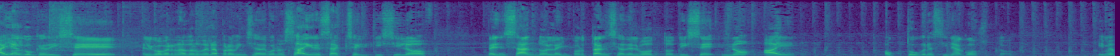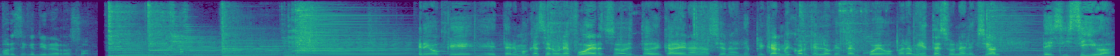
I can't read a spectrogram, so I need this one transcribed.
Hay algo que dice el gobernador de la provincia de Buenos Aires, Axel Kicillof, pensando en la importancia del voto. Dice, no hay octubre sin agosto. Y me parece que tiene razón. Creo que eh, tenemos que hacer un esfuerzo, esto de cadena nacional, de explicar mejor qué es lo que está en juego. Para mí esta es una elección decisiva.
